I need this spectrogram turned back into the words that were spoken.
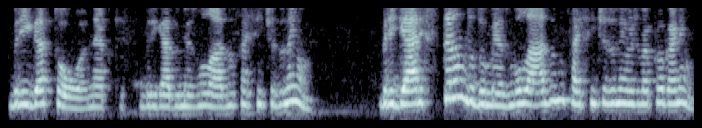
briga à toa, né? Porque se brigar do mesmo lado não faz sentido nenhum. Brigar estando do mesmo lado não faz sentido nenhum, não vai para lugar nenhum.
